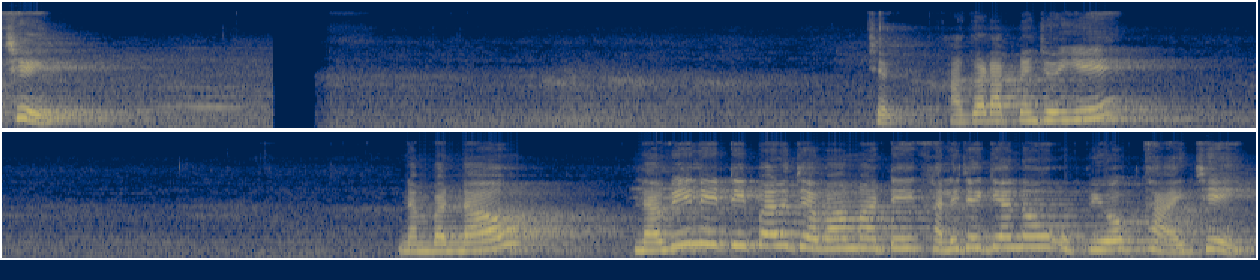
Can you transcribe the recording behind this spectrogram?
છે. ચલો, આગળ આપણે જોઈએ. નંબર નવ. નવી લીટી પર જવા માટે ખાલી જગ્યાનો ઉપયોગ થાય છે.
